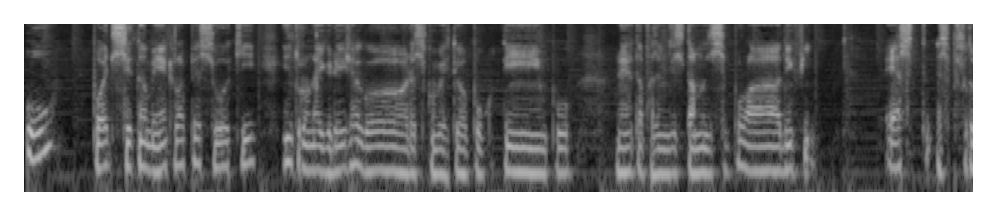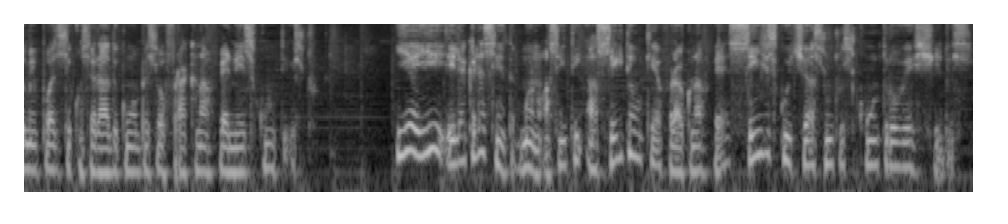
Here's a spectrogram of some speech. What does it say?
Ou pode ser também aquela pessoa que entrou na igreja agora, se converteu há pouco tempo, né? Tá fazendo isso, tá no discipulado, enfim. Essa, essa pessoa também pode ser considerada como uma pessoa fraca na fé nesse contexto. E aí ele acrescenta, mano, aceitem, aceitem o que é fraco na fé sem discutir assuntos controvertidos.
